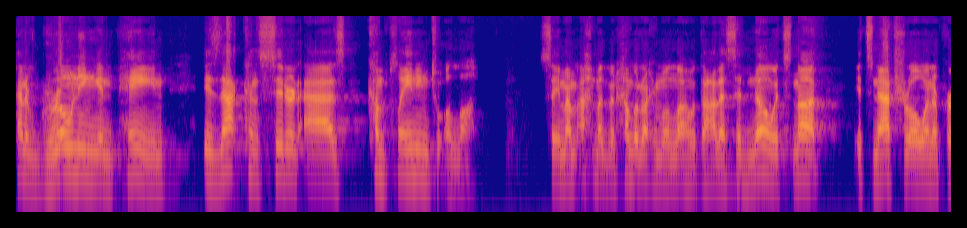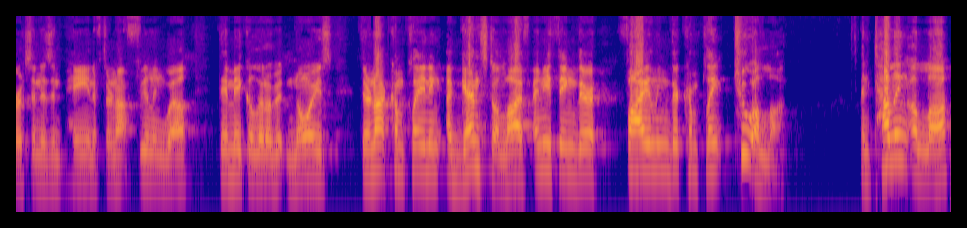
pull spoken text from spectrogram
kind of groaning in pain, is that considered as complaining to Allah? So Imam Ahmad bin Hanbal rahimahullah ta'ala said, no, it's not. It's natural when a person is in pain, if they're not feeling well, they make a little bit noise. They're not complaining against Allah. If anything, they're filing their complaint to Allah. And telling Allah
